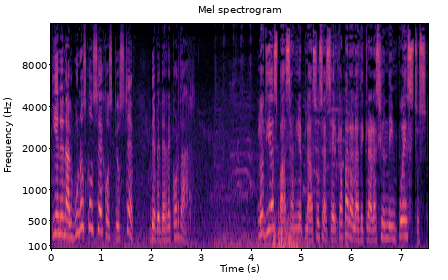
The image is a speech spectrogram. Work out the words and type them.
tienen algunos consejos que usted debe de recordar. Los días pasan y el plazo se acerca para la declaración de impuestos.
